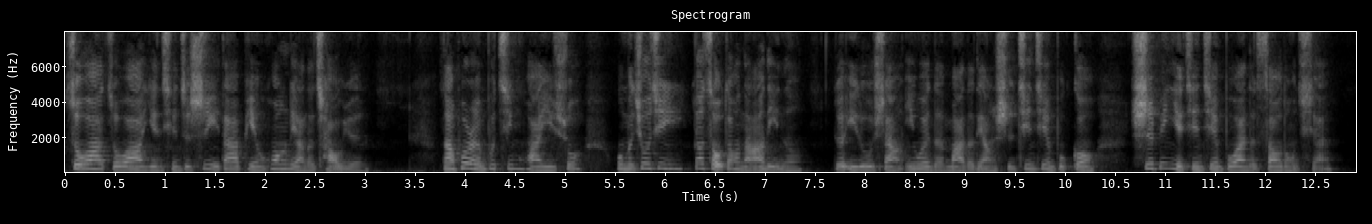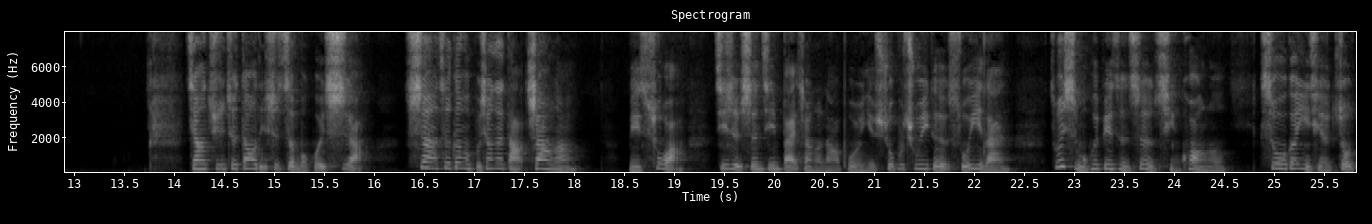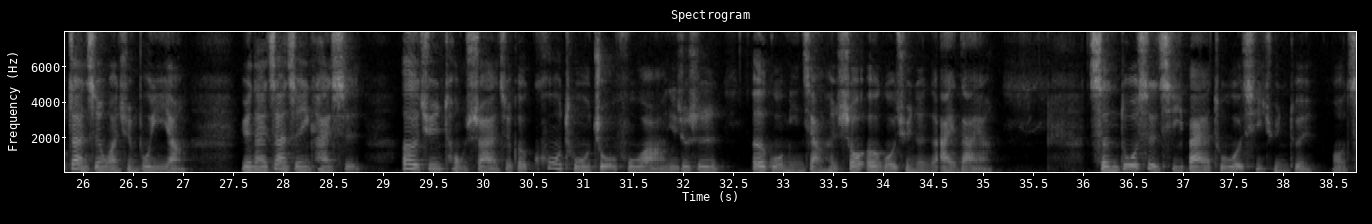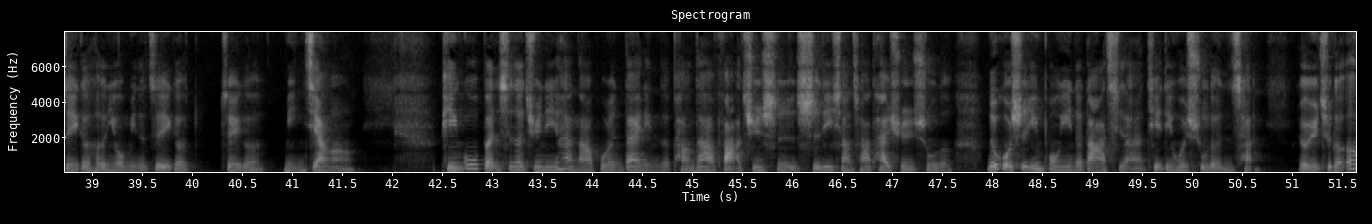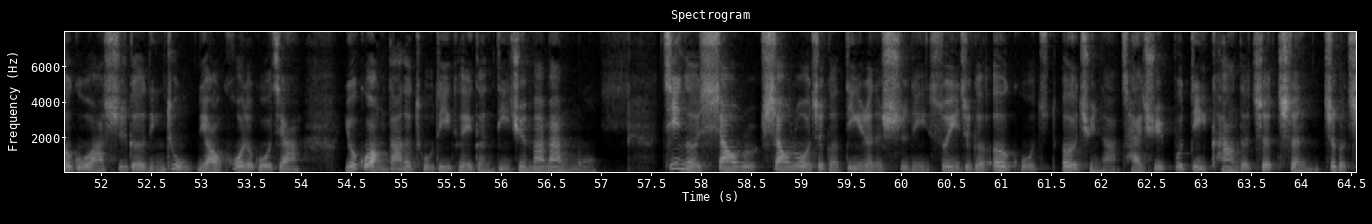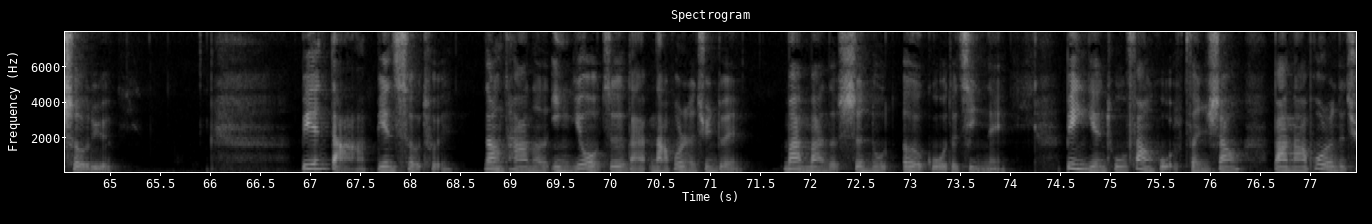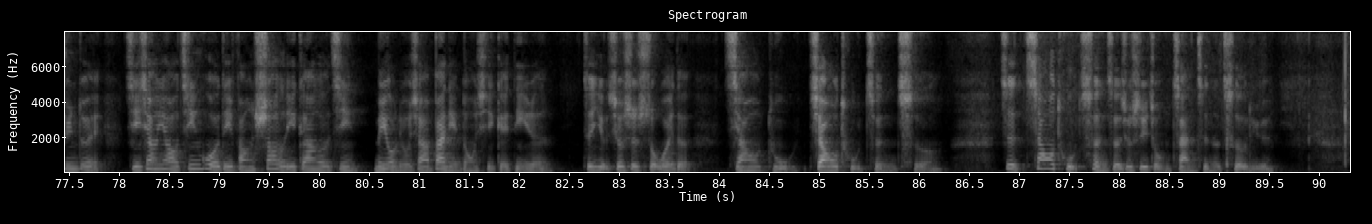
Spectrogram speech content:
走啊走啊，眼前只是一大片荒凉的草原。拿破仑不禁怀疑说：“我们究竟要走到哪里呢？”这一路上，因为人马的粮食渐渐不够，士兵也渐渐不安的骚动起来。将军，这到底是怎么回事啊？是啊，这根本不像在打仗啊！没错啊，即使身经百战的拿破仑也说不出一个所以然。为什么会变成这种情况呢？似乎跟以前的战战争完全不一样。原来战争一开始，俄军统帅这个库图佐夫啊，也就是俄国名将，很受俄国军人的爱戴啊，曾多次击败土耳其军队。哦，这个很有名的这个这个名将啊，评估本身的军力和拿破仑带领的庞大法军实实力相差太悬殊了。如果是硬碰硬的打起来，铁定会输得很惨。由于这个俄国啊是个领土辽阔的国家。有广大的土地可以跟敌军慢慢磨，进而削弱削弱这个敌人的势力，所以这个俄国俄军啊，采取不抵抗的这这这个策略，边打边撤退，让他呢引诱这拿拿破仑的军队慢慢的深入俄国的境内，并沿途放火焚烧，把拿破仑的军队即将要经过的地方烧得一干二净，没有留下半点东西给敌人。这也就是所谓的。焦土焦土政策，这焦土政策就是一种战争的策略。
